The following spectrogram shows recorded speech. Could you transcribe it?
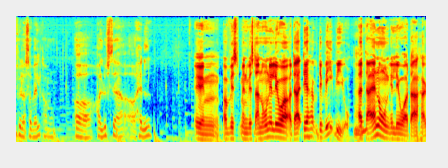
føler sig velkommen og har lyst til at handle. Øhm, og hvis, men hvis der er nogle elever, og der, det, har, det ved vi jo, mm. Mhm. at der er nogle elever, der har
